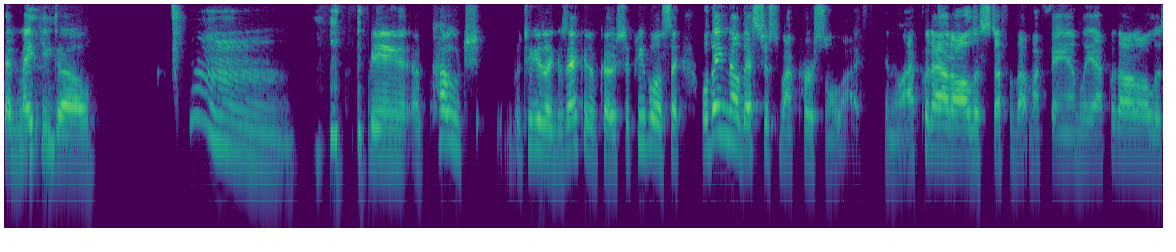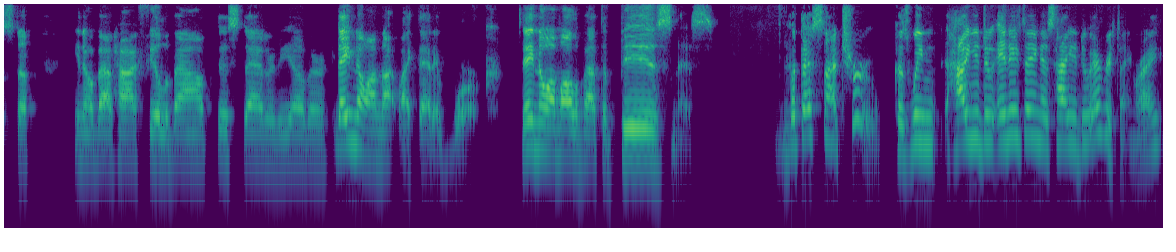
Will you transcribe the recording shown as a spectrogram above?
that make you mm-hmm. go, hmm. Being a coach, particularly executive coach, if people will say, well, they know that's just my personal life. You know, I put out all this stuff about my family. I put out all this stuff, you know, about how I feel about this, that, or the other. They know I'm not like that at work. They know I'm all about the business. But that's not true because we how you do anything is how you do everything, right?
